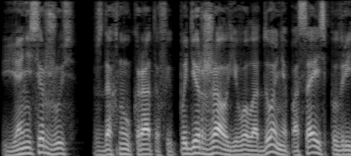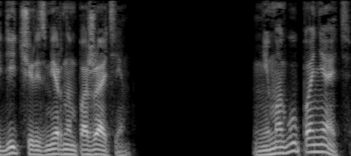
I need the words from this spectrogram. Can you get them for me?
«Я не сержусь», — вздохнул Кратов и подержал его ладонь, опасаясь повредить чрезмерным пожатием. «Не могу понять»,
